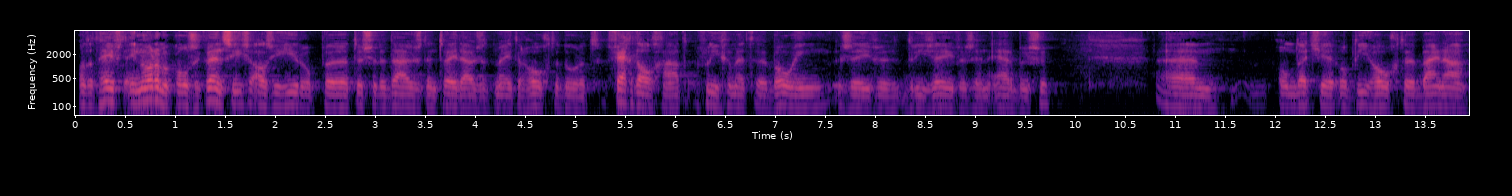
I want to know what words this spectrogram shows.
Want het heeft enorme consequenties als je hier op uh, tussen de 1000 en 2000 meter hoogte door het Vechtdal gaat vliegen met uh, Boeing 737's en Airbussen. Uh, omdat je op die hoogte bijna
